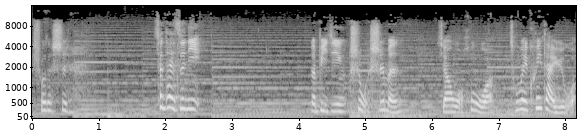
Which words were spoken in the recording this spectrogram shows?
说的是。三太子你，那毕竟是我师门，教我护我，从未亏待于我。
